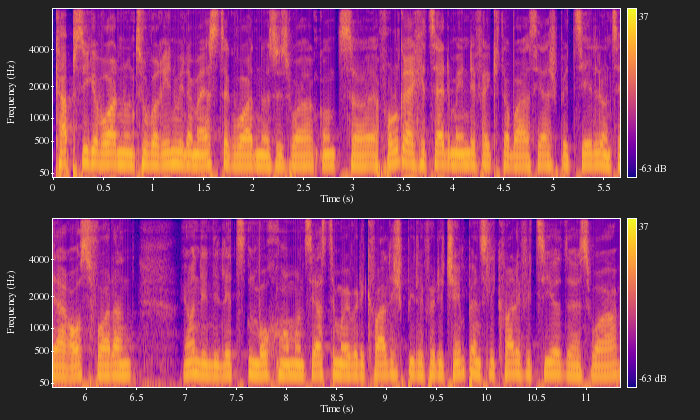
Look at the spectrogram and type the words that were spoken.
Cupsieger geworden und souverän wieder Meister geworden. Also es war eine ganz äh, erfolgreiche Zeit im Endeffekt, aber auch sehr speziell und sehr herausfordernd. Ja, und in den letzten Wochen haben wir uns das erste Mal über die Quali-Spiele für die Champions League qualifiziert. Es war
